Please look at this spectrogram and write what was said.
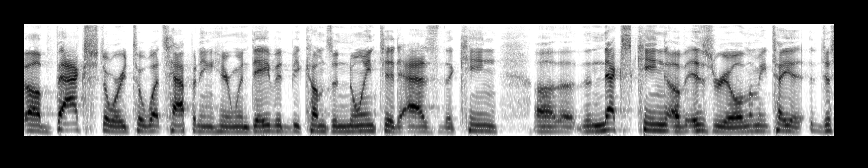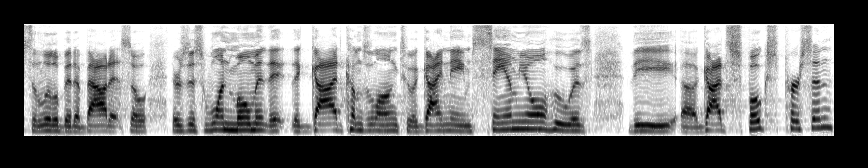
uh, backstory to what's happening here when David becomes anointed as the king, uh, the, the, next king of Israel. Let me tell you just a little bit about it. So there's this one moment that, that God comes along to a guy named Samuel, who was the uh, God's spokesperson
